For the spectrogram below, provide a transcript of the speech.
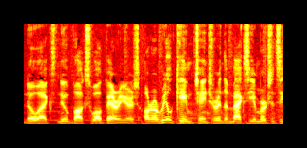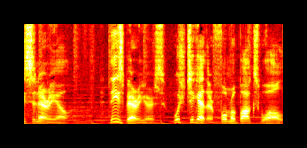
NOAQ's new box wall barriers are a real game changer in the maxi emergency scenario. These barriers, which together form a box wall,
